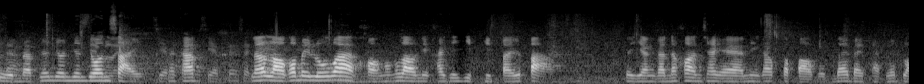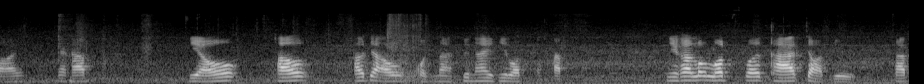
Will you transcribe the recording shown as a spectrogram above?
อื่นแบบโยนโยนโยนโยนใส่นะครับ แล้วเราก็ไม่รู้ว่าของของเราเนี่ยใครจะหยิบผิดไปหรือเปล่า แต่อย่างกันนครชัยแอร์นี่ครับกระเป๋าผมได้ใบแท็กเรียบร้อยนะครับ เดี๋ยวเขาเขาจะเอาขนมาขึ้นให้ที่รถนะครับ นี่ครับรถรถเฟิร์สคาร์จอดอยู่ครับ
